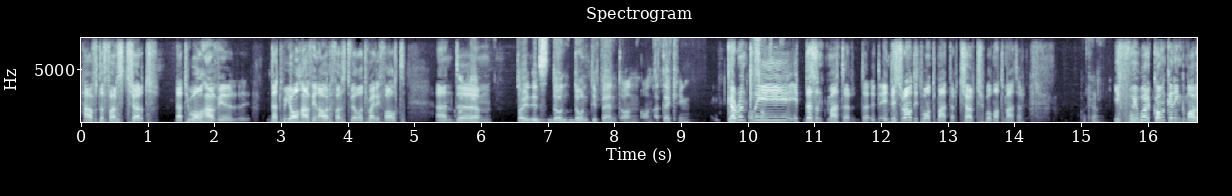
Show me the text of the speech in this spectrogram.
have the first church that you all have i- that we all have in our first village by default, and Okay. um, so it's don't don't depend on on attacking. currently it doesn't matter. In this round, it won't matter. Church will not matter. Okay. If we were conquering more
